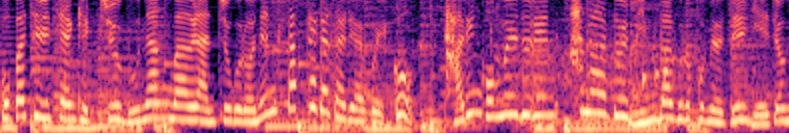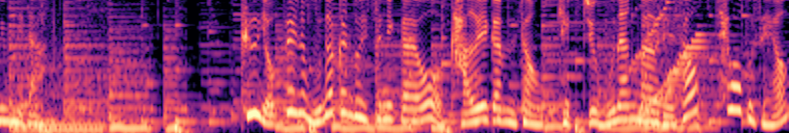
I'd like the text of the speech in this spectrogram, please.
꽃밭이 위치한 객주 문학마을 안쪽으로는 카페가 자리하고 있고 다른 건물들은 하나둘 민박으로 꾸며질 예정입니다. 그 옆에는 문학관도 있으니까요. 가을 감성 객주 문학마을에서 채워보세요.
